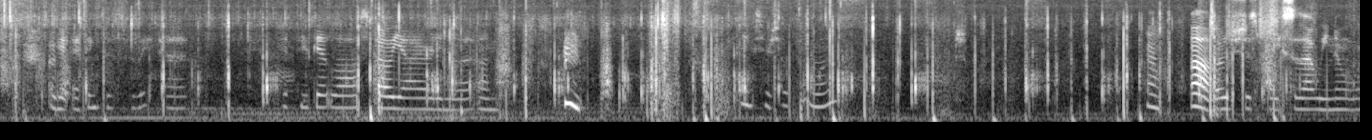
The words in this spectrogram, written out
okay, I think this is the way. If you get lost. Oh yeah, I already know that. Um. Thanks, you're so fun. Oh, oh, it's just placed so that we know where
